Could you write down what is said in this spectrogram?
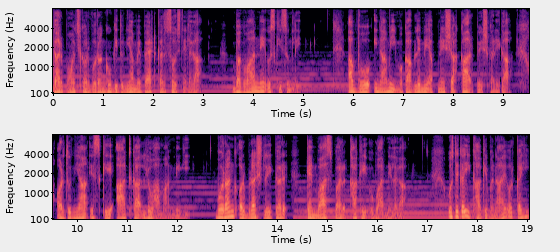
گھر پہنچ کر وہ رنگوں کی دنیا میں بیٹھ کر سوچنے لگا۔ بھگوان نے اس کی سن لی۔ اب وہ انعامی مقابلے میں اپنے شاہکار پیش کرے گا اور دنیا اس کے آرٹ کا لوہا مان لے گی۔ وہ رنگ اور برش لے کر کینواس پر کھاکے ابارنے لگا۔ اس نے کئی کھاکے بنائے اور کئی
